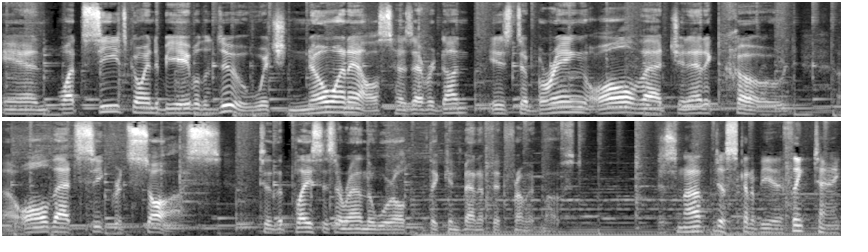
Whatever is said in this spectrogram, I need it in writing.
And what SEED's going to be able to do, which no one else has ever done, is to bring all that genetic code, uh, all that secret sauce, to the places around the world that can benefit from it most. It's not just going to be a think tank,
